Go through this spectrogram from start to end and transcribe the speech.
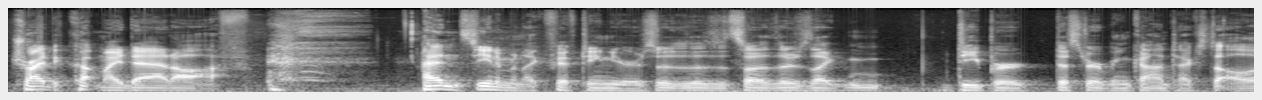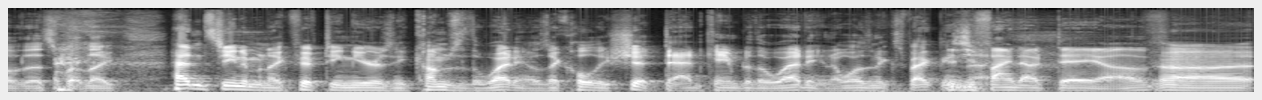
tried to cut my dad off. I hadn't seen him in like 15 years. So, so there's like deeper disturbing context to all of this, but like hadn't seen him in like 15 years. And he comes to the wedding. I was like, holy shit, dad came to the wedding. I wasn't expecting Did you find out day of? Uh,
